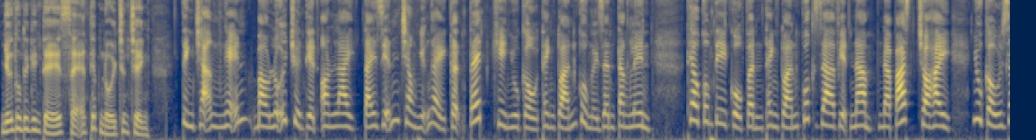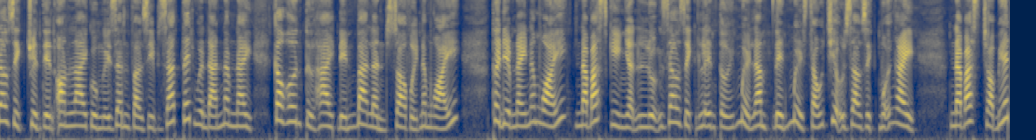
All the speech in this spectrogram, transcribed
Những thông tin kinh tế sẽ tiếp nối chương trình. Tình trạng nghẽn, bao lỗi chuyển tiền online tái diễn trong những ngày cận Tết khi nhu cầu thanh toán của người dân tăng lên. Theo công ty cổ phần thanh toán quốc gia Việt Nam Napas cho hay, nhu cầu giao dịch chuyển tiền online của người dân vào dịp giáp Tết Nguyên đán năm nay cao hơn từ 2 đến 3 lần so với năm ngoái. Thời điểm này năm ngoái, Napas ghi nhận lượng giao dịch lên tới 15 đến 16 triệu giao dịch mỗi ngày. Nabas cho biết,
